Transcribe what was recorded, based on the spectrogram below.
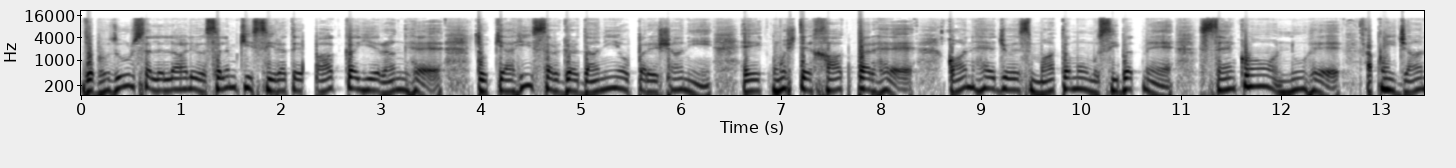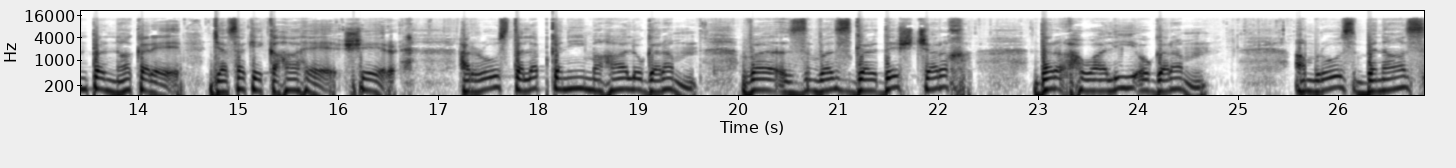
جب حضور صلی اللہ علیہ وسلم کی سیرت پاک کا یہ رنگ ہے، تو کیا ہی سرگردانی اور پریشانی ایک مشت خاک پر ہے؟ کون ہے جو اس ماتم و مصیبت میں سینکڑوں نوہے اپنی جان پر نہ کرے؟ جیسا کہ کہا ہے شعر، ہر روز طلب کنی محال و گرم وز گردش چرخ در حوالی و گرم۔ امروز بناز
